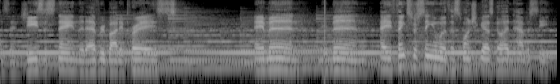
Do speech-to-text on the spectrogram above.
It's in Jesus' name that everybody prays. Amen. Amen. Hey, thanks for singing with us. Why don't you guys go ahead and have a seat?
